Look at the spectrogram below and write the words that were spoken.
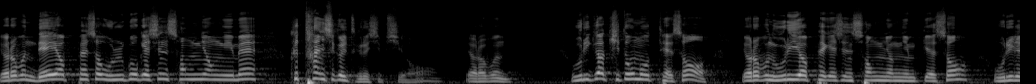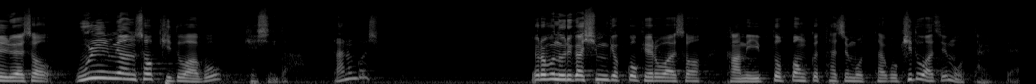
여러분 내 옆에서 울고 계신 성령님의 그 탄식을 들으십시오. 여러분 우리가 기도 못해서 여러분 우리 옆에 계신 성령님께서 우리를 위해서 울면서 기도하고 계신다라는 것입니다. 여러분 우리가 힘겹고 괴로워서 감히 입도 뻥끗하지 못하고 기도하지 못할 때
